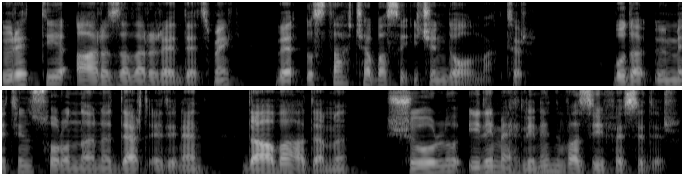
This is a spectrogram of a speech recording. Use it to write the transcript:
ürettiği arızaları reddetmek ve ıslah çabası içinde olmaktır. Bu da ümmetin sorunlarını dert edinen dava adamı, şuurlu ilim ehlinin vazifesidir.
